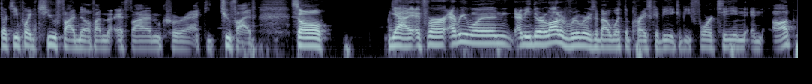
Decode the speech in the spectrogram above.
13.25 mil if i'm if i'm correct 25 so yeah for everyone i mean there are a lot of rumors about what the price could be. It could be 14 and up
